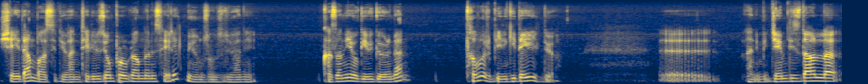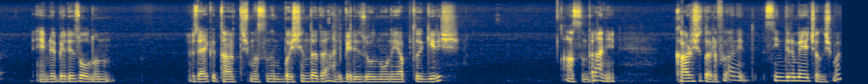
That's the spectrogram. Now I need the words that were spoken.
şeyden bahsediyor. Hani televizyon programlarını seyretmiyor musunuz diyor. Hani kazanıyor gibi görünen tavır bilgi değil diyor. Ee, hani bir Cem Dizdar'la Emre Belezoğlu'nun özellikle tartışmasının başında da hani Belezoğlu'nun ona yaptığı giriş aslında hani karşı tarafı hani sindirmeye çalışmak.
